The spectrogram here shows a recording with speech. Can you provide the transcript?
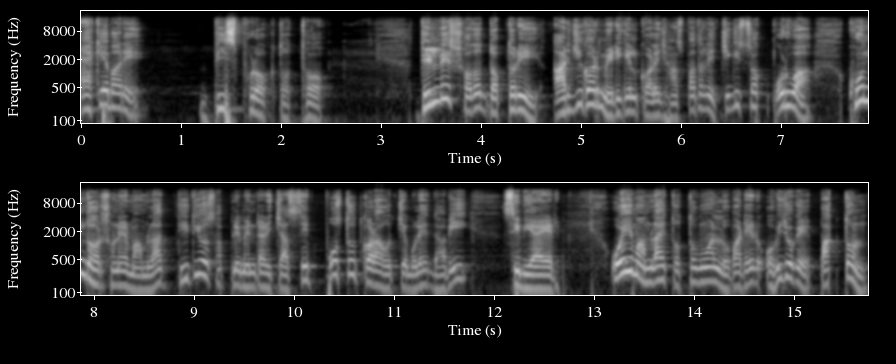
একেবারে বিস্ফোরক তথ্য? দিল্লির সদর দপ্তরেই আরজিগড় মেডিকেল কলেজ হাসপাতালে চিকিৎসক পড়ুয়া খুন ধর্ষণের মামলা দ্বিতীয় সাপ্লিমেন্টারি চার্জশিট প্রস্তুত করা হচ্ছে বলে দাবি সিবিআইয়ের। ওই মামলায় তথ্যপ্রমাণ লোপাটের অভিযোগে প্রাক্তন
